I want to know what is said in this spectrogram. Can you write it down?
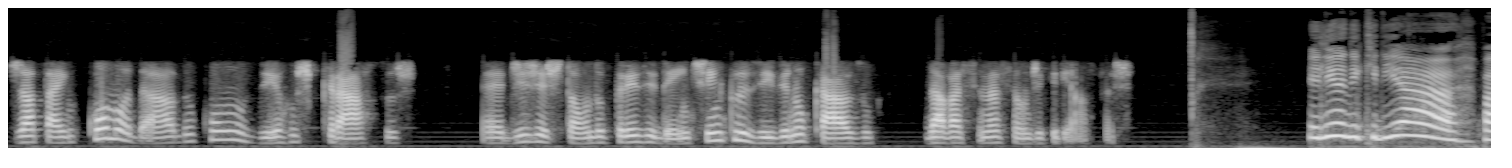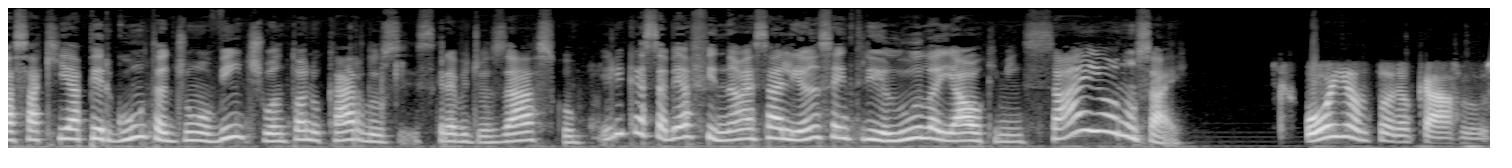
já está incomodado com os erros crassos é, de gestão do presidente, inclusive no caso da vacinação de crianças. Eliane, queria passar aqui a pergunta de um ouvinte, o Antônio Carlos, escreve de Osasco. Ele quer saber, afinal, essa aliança entre Lula e Alckmin sai ou não sai? Oi, Antônio Carlos,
